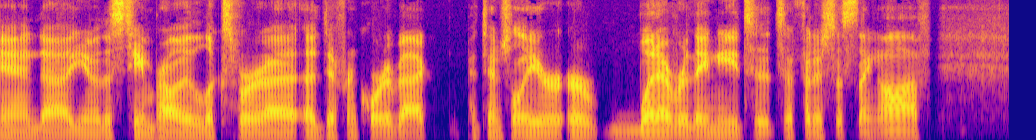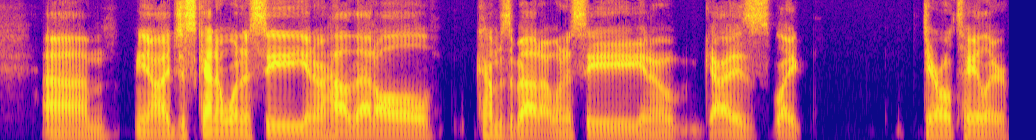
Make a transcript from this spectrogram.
and uh, you know, this team probably looks for a, a different quarterback potentially or, or whatever they need to to finish this thing off um, you know, I just kind of want to see, you know, how that all comes about. I want to see, you know, guys like Darrell Taylor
